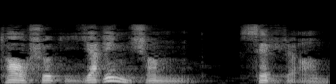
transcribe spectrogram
تا شد یقینشان سر آن.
